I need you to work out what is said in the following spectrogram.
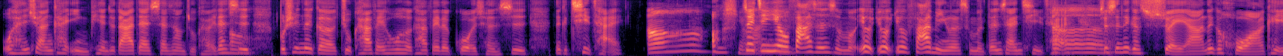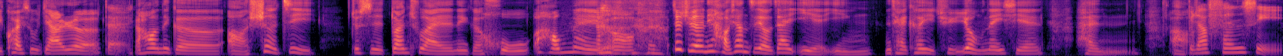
我很喜欢看影片，就大家在山上煮咖啡，但是不是那个煮咖啡或喝咖啡的过程，是那个器材哦哦。最近又发生什么？又又又发明了什么登山器材？就是那个水啊，那个火啊，可以快速加热。对，然后那个啊设计。就是端出来的那个壶，好美哦！就觉得你好像只有在野营，你才可以去用那些。很啊，比较 fancy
